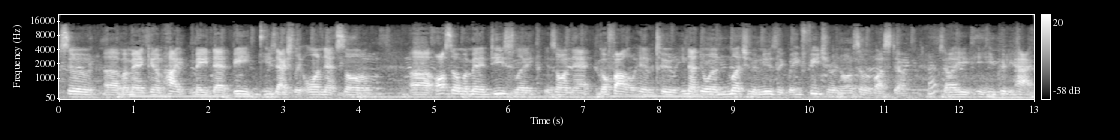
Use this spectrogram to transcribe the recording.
soon. Uh, my man Get 'em Hype made that beat. He's actually on that song. Uh, also, my man D Slay is on that. Go follow him too. He's not doing much in the music, but he's featuring on some of our stuff. So he, he, he pretty hot.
